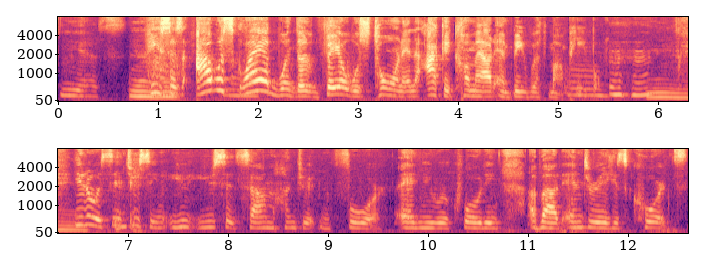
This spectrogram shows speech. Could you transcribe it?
Yes. He mm-hmm. says, I was glad when the veil was torn and I could come out and be with my people. Mm-hmm. Mm-hmm. You know, it's interesting. You, you said Psalm 104, and you were quoting about entering his courts.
